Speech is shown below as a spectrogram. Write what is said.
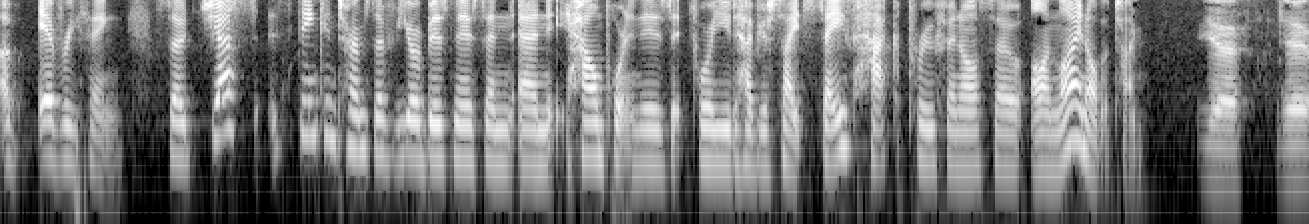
of everything. So just think in terms of your business and, and how important it is for you to have your site safe, hack proof, and also online all the time. Yeah, yeah.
